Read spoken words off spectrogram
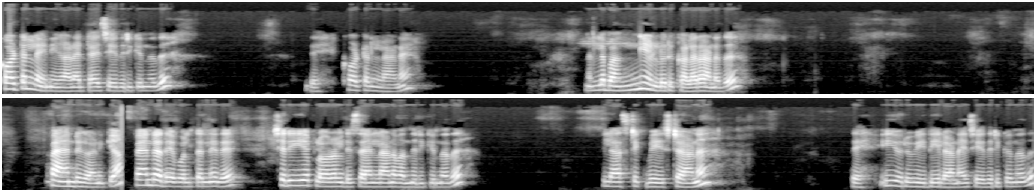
കോട്ടൺ ലൈനിങ് ആണ് അറ്റാച്ച് ചെയ്തിരിക്കുന്നത്. ഇതേ കോട്ടണിലാണ് നല്ല ഭംഗിയുള്ളൊരു കളറാണിത് പാന്റ് കാണിക്കാം. പാന്റ് അതേപോലെ തന്നെ ഇത് ചെറിയ ഫ്ലോറൽ ഡിസൈനിലാണ് വന്നിരിക്കുന്നത്. ഇലാസ്റ്റിക് വേസ്റ്റ് ആണ്. ഈ ഒരു രീതിയിലാണ് ചെയ്തിരിക്കുന്നത്.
